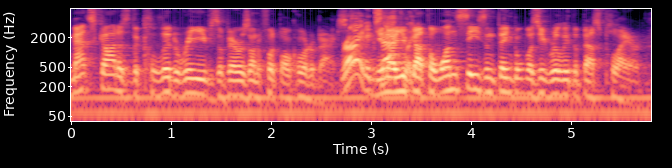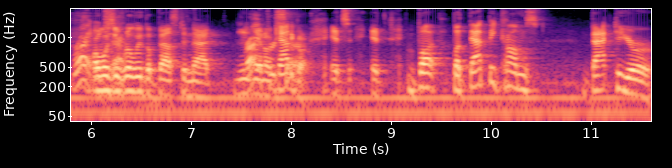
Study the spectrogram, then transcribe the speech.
Matt Scott is the Khalid Reeves of Arizona football quarterbacks. Right, exactly. You know, you've got the one season thing, but was he really the best player? Right, Or was exactly. he really the best in that you Right, know category? sure. It's it, but but that becomes back to your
